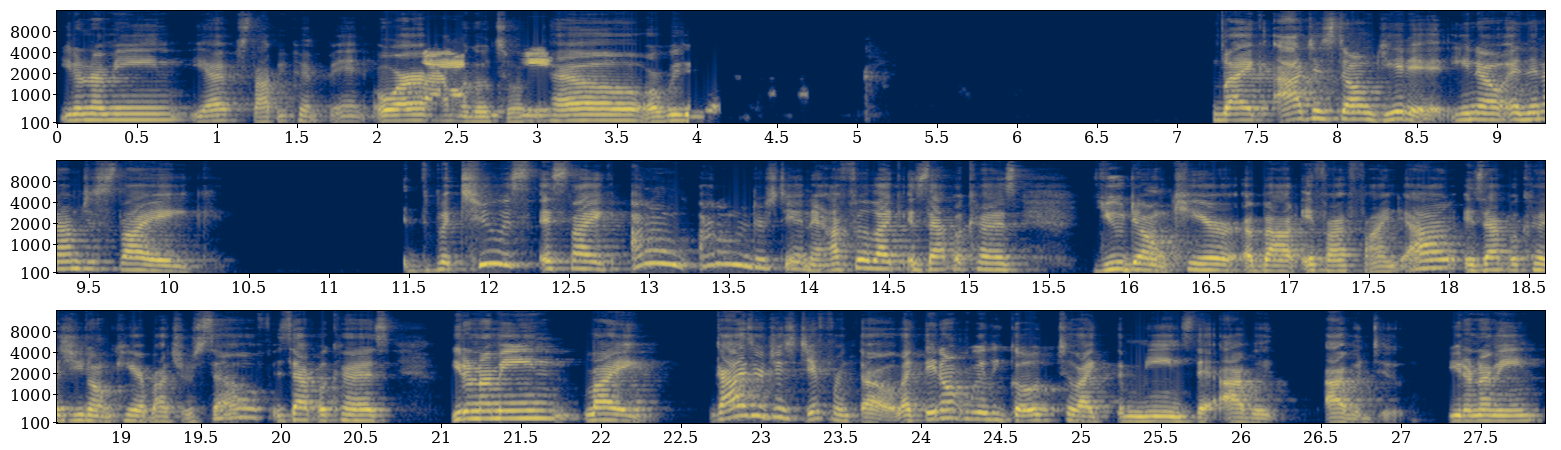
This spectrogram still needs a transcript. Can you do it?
you know what I mean? Yep, sloppy pimping. Or I'm going to go to a Wow. hotel or we Like I just don't get it, you know. And then I'm just like, but two is it's like I don't I don't understand that. I feel like is that because you don't care about if I find out? Is that because you don't care about yourself? Is that because you know what I mean? Like guys are just different though. Like they don't really go to like the means that I would I would do. You know what I mean?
